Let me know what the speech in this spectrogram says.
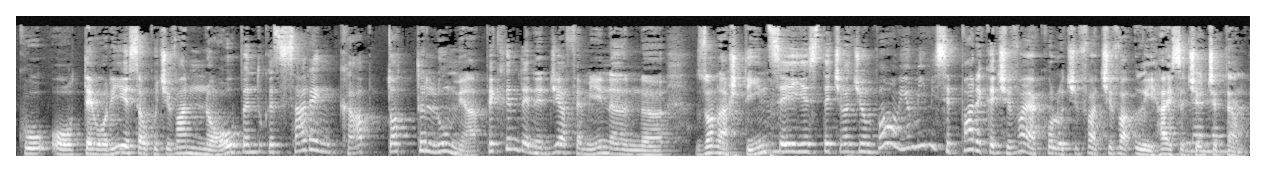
cu o teorie sau cu ceva nou pentru că sare în cap toată lumea. Pe când energia feminină în uh, zona științei este ceva de genul, bă, eu mie mi se pare că ceva e acolo, ceva, ceva îi, hai să cercetăm. Da, da, da.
